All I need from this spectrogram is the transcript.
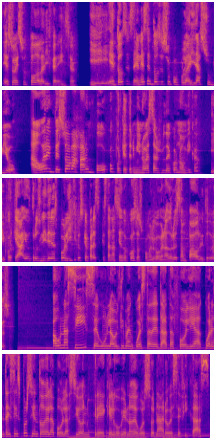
eso hizo toda la diferencia. Y entonces, en ese entonces su popularidad subió Ahora empezó a bajar un poco porque terminó esa ayuda económica y porque hay otros líderes políticos que parece que están haciendo cosas, como el gobernador de San Paulo y todo eso. Aún así, según la última encuesta de Datafolia, 46% de la población cree que el gobierno de Bolsonaro es eficaz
